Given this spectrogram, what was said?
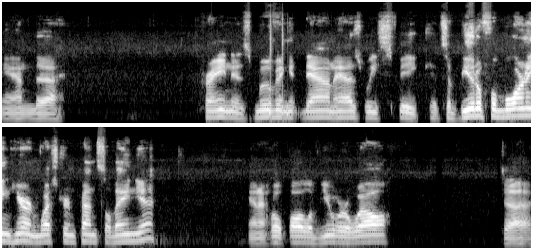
and uh, crane is moving it down as we speak. It's a beautiful morning here in Western Pennsylvania, and I hope all of you are well. Uh,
